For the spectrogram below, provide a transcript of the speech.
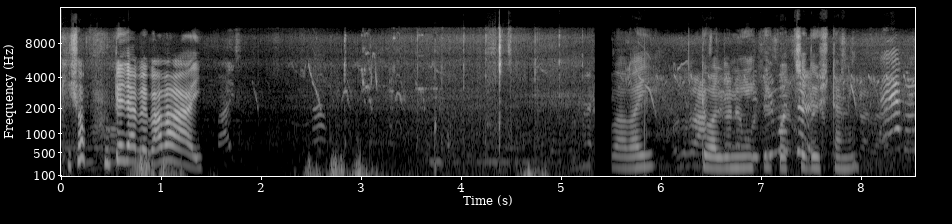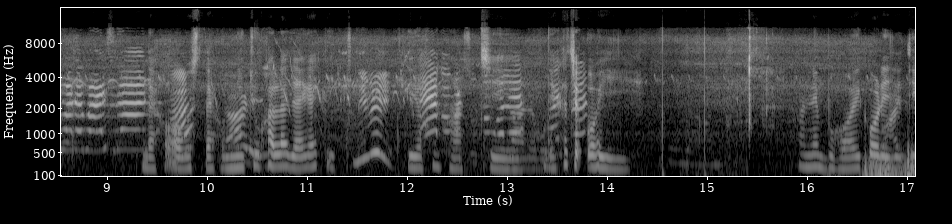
কি সব ফুটে যাবে বাবাই? বাবাই, টলি নিয়ে কি করছে দুষ্টামি? দেখো অবস্থা, এখন নিচু খালা জায়গা কি? কীরকম হাঁটছে, দেখেছ? ওই। মানে ভয় করে যদি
